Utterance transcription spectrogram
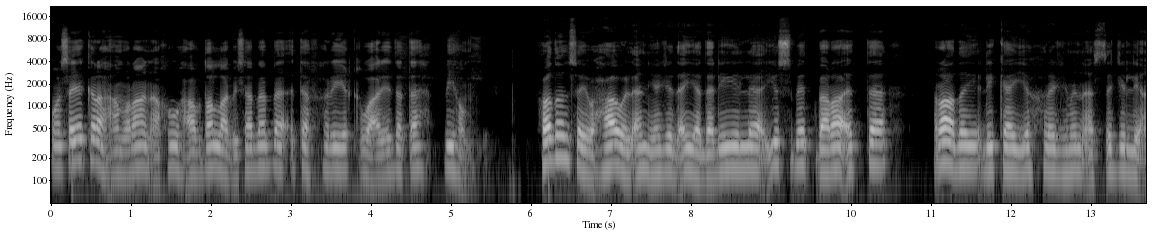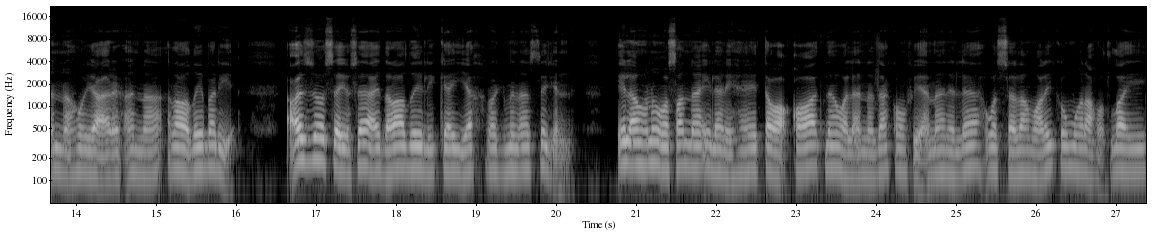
وسيكره عمران أخوه عبد الله بسبب تفريق والدته بهم. فضل سيحاول أن يجد أي دليل يثبت براءة راضي لكي يخرج من السجن لأنه يعرف أن راضي بريء. عزو سيساعد راضي لكي يخرج من السجن. إلى هنا وصلنا إلى نهاية توقعاتنا ولن ندعكم في أمان الله. والسلام عليكم ورحمة الله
